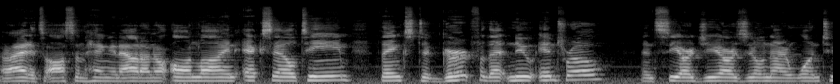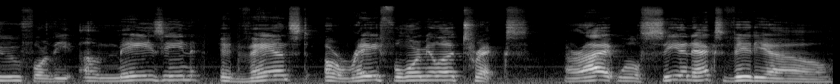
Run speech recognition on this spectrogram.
All right, it's awesome hanging out on our online Excel team. Thanks to Geert for that new intro and CRGR0912 for the amazing advanced array formula tricks. All right, we'll see you next video.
